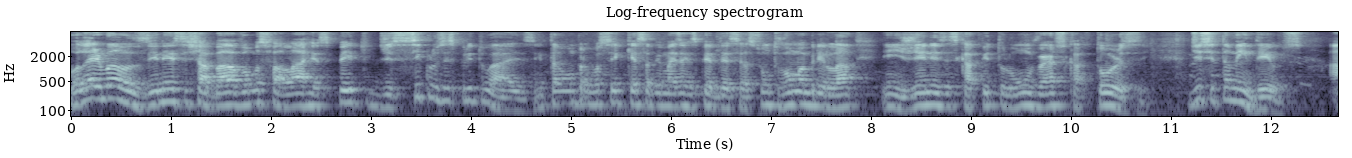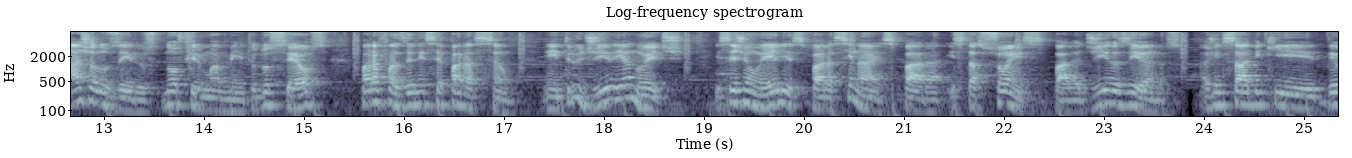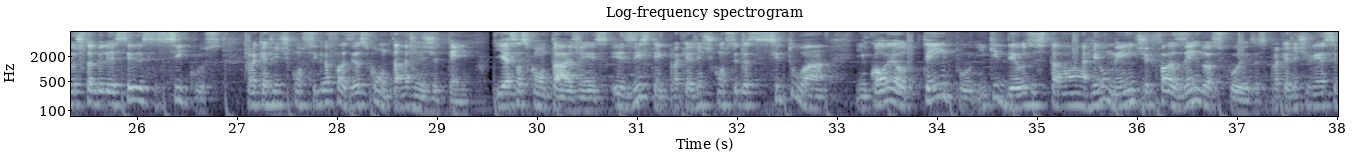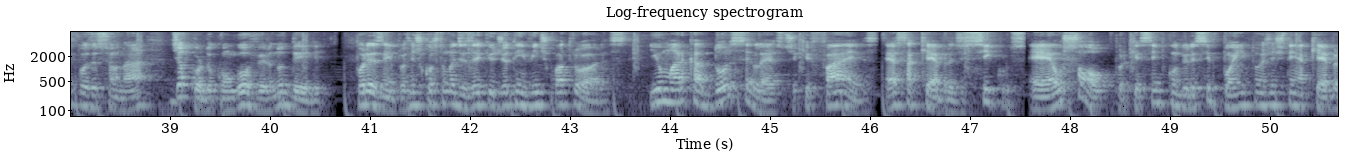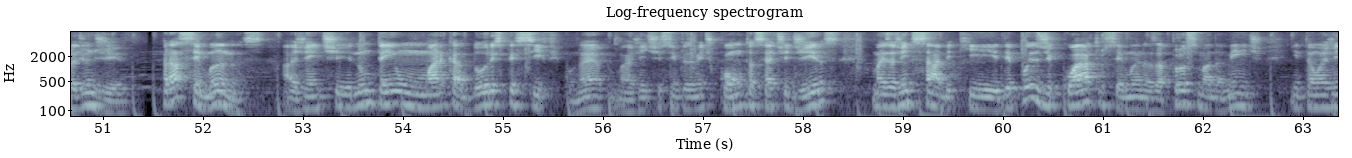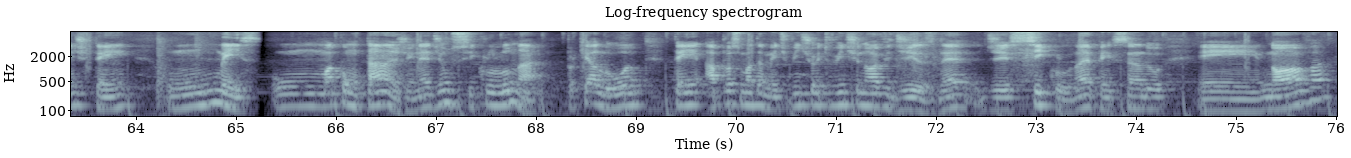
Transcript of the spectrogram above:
Olá irmãos, e nesse Shabá vamos falar a respeito de ciclos espirituais. Então, para você que quer saber mais a respeito desse assunto, vamos abrir lá em Gênesis capítulo 1, verso 14. Disse também Deus, haja luzeiros no firmamento dos céus para fazerem separação entre o dia e a noite, e sejam eles para sinais, para estações, para dias e anos. A gente sabe que Deus estabeleceu esses ciclos para que a gente consiga fazer as contagens de tempo. E essas contagens existem para que a gente consiga se situar em qual é o tempo em que Deus está realmente fazendo as coisas, para que a gente venha se posicionar de acordo com o governo dele. Por exemplo, a gente costuma dizer que o dia tem 24 horas. E o marcador celeste que faz essa quebra de ciclos é o Sol, porque sempre quando ele se põe, então a gente tem a quebra de um dia. Para as semanas, a gente não tem um marcador específico, né? A gente simplesmente conta sete dias, mas a gente sabe que depois de quatro semanas aproximadamente, então a gente tem um mês, uma contagem né, de um ciclo lunar porque a Lua tem aproximadamente 28, 29 dias né, de ciclo, né, pensando em nova,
